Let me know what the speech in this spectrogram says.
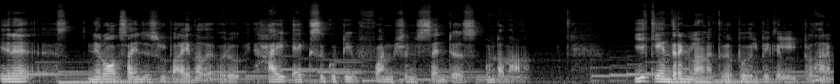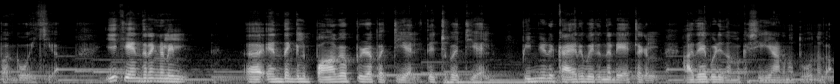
ഇതിന് ന്യൂറോ സയന്റിസ്റ്റുകൾ പറയുന്നത് ഒരു ഹൈ എക്സിക്യൂട്ടീവ് ഫങ്ഷൻ സെന്റേഴ്സ് ഉണ്ടെന്നാണ്. ഈ കേന്ദ്രങ്ങളാണ് തീർപ്പ് കൽപ്പിക്കലിൽ പ്രധാന പങ്ക് വഹിക്കുക. ഈ കേന്ദ്രങ്ങളിൽ എന്തെങ്കിലും പാകപ്പിഴ പറ്റിയാൽ തെറ്റുപറ്റിയാൽ പിന്നീട് കയറി വരുന്ന ഡേറ്റകൾ അതേപടി നമുക്ക് ശരിയാണെന്ന് തോന്നുക.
